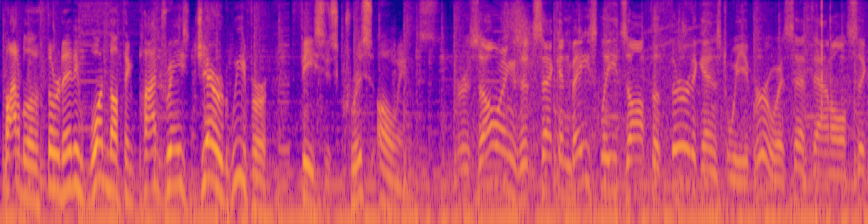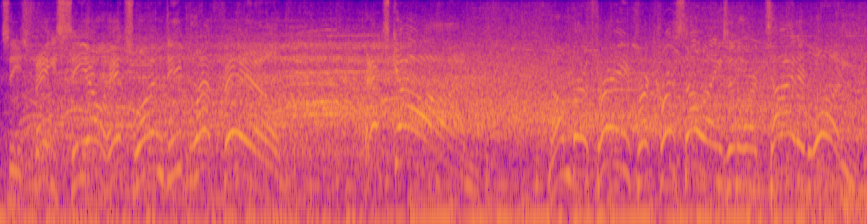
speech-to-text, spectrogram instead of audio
Bottom of the third inning, 1 0 Padres. Jered Weaver faces Chris Owings. Chris Owings at second base leads off the third against Weaver, who has set down all six he's faced. CO hits one deep left field. It's gone. Number three for Chris Owings, and we're tied at one.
